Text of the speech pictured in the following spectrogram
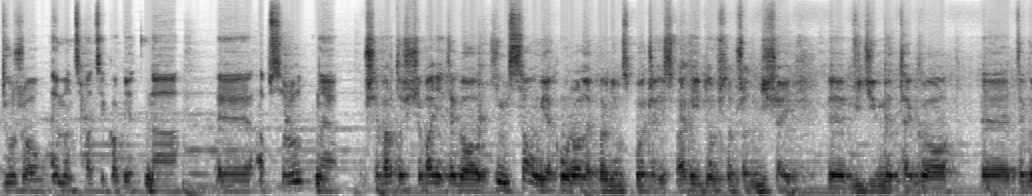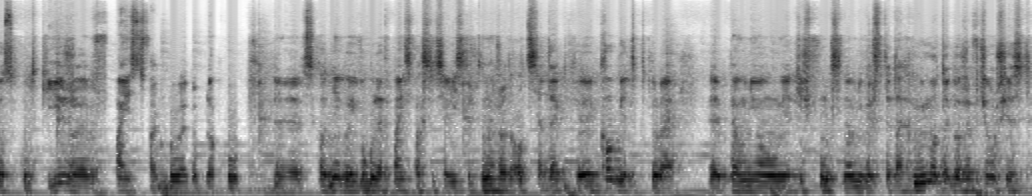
dużą emancypację kobiet, na absolutne przewartościowanie tego, kim są, jaką rolę pełnią w społeczeństwach. I na przykład dzisiaj e, widzimy tego, e, tego skutki, że w państwach byłego bloku e, wschodniego i w ogóle w państwach socjalistycznych na przykład odsetek kobiet, które pełnią jakieś funkcje na uniwersytetach, mimo tego, że wciąż jest,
